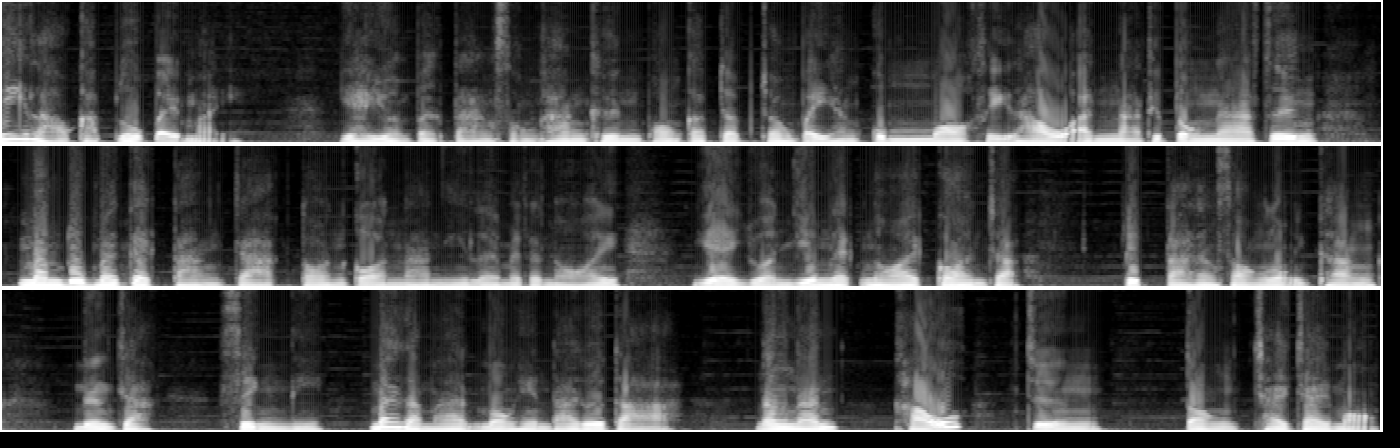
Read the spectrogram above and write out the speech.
นี่เหล่ากับโลกใบใหม่เยหยวนเปิดตาสองข้างขึ้น พร้อมกับจับจ้องไปยังกลุ่มหมอกสีเทาอันหนาที่ตรงหน้า ซึ่งมันดูไม่แตกต่างจากตอนก่อนหน้านี้เลยแม้แต่น้อย เยหยวนยิ้มเล็กน้อยก่อนจะปิดตาทั้งสองลงอีกครั้ง เนื่องจาก สิ่งนี้ไม่สามารถมองเห็นได้ด้วยตา ดังนั้นเขาจึงต้องใช้ใจมอง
